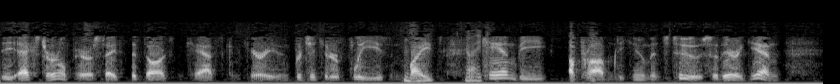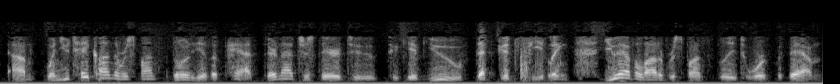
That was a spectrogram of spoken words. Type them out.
the external parasites that dogs and cats can carry, in particular fleas and bites, Right. can be a problem to humans too. So there again, um, when you take on the responsibility of a pet, they're not just there to to give you that good feeling. You have a lot of responsibility to work with them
